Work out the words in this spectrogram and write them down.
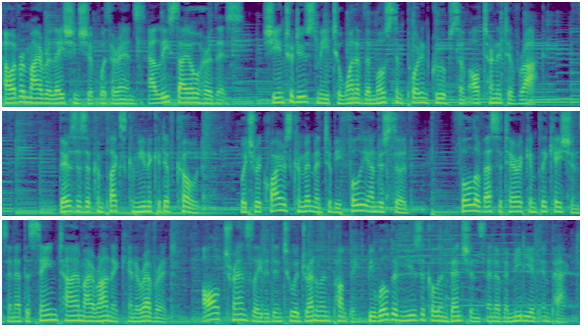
However, my relationship with her ends, at least I owe her this. She introduced me to one of the most important groups of alternative rock. Theirs is a complex communicative code, which requires commitment to be fully understood, full of esoteric implications and at the same time ironic and irreverent, all translated into adrenaline pumping, bewildered musical inventions and of immediate impact.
